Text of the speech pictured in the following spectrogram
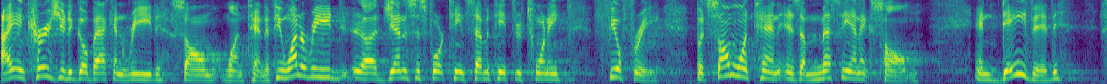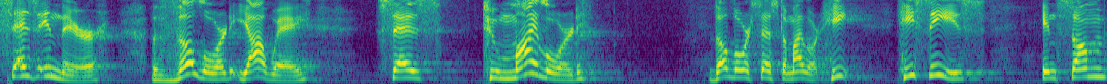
I encourage you to go back and read Psalm 110. If you want to read uh, Genesis 14, 17 through 20, feel free. But Psalm 110 is a messianic psalm. And David says in there, the Lord, Yahweh, says to my Lord, the Lord says to my Lord. He, he sees in some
